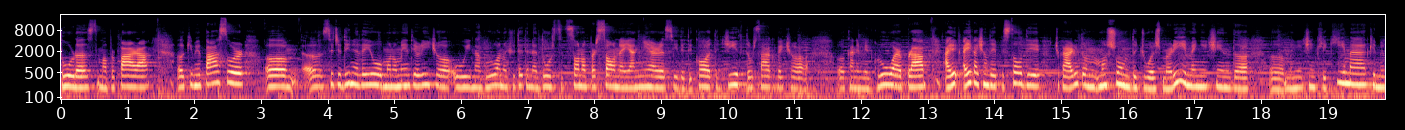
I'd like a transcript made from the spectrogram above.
Durrës më përpara. Kemi pasur Uh, siç e dini edhe ju, monumenti i ri që u inaugurua në qytetin e Durrësit, sono persone janë njerëz i dedikohet të gjithë dursakëve që uh, kanë emigruar. Pra, ai ai ka qenë dhe episodi që ka arritur më shumë dëgjueshmëri me 100 uh, me 100 klikime. Kemi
